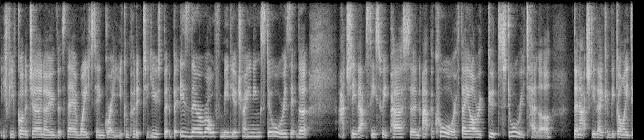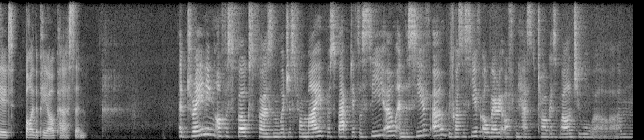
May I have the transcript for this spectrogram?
if you've got a journo that's there waiting, great, you can put it to use. But, but is there a role for media training still? Or is it that actually that C suite person at the core, if they are a good storyteller, then actually they can be guided by the PR person. A training of a spokesperson, which is from my perspective the CEO and the CFO, because the CFO very often has to talk as well to, uh, um,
